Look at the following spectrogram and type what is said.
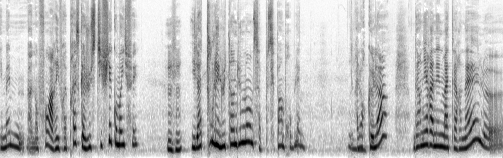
Et même un enfant arriverait presque à justifier comment il fait. Mhm. Il a tous les lutins du monde, ça c'est pas un problème. Hmm. Alors que là, dernière année de maternelle, euh,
